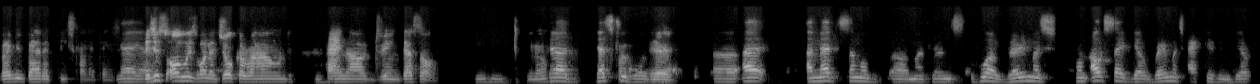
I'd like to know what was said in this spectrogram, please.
very bad at these kind of things. Yeah, yeah. They just always want to joke around, mm-hmm. hang out, drink. That's all. Mm-hmm. You know. Yeah, that's true, bro. Yeah. Uh, I I met some of uh, my friends who are very much from outside. They're very much active and they're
